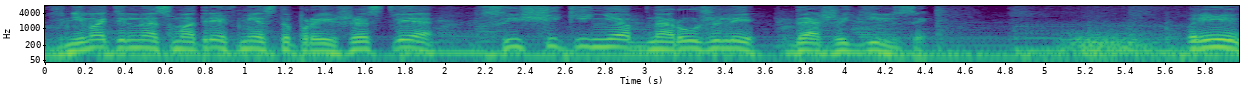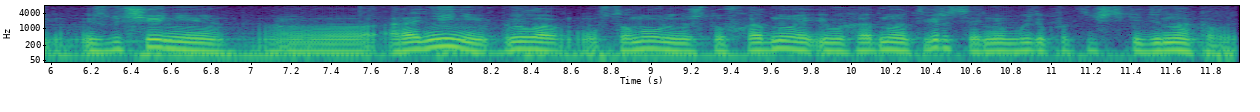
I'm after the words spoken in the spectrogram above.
Внимательно осмотрев место происшествия, сыщики не обнаружили даже гильзы. При изучении э, ранений было установлено, что входное и выходное отверстие они были практически одинаковые.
